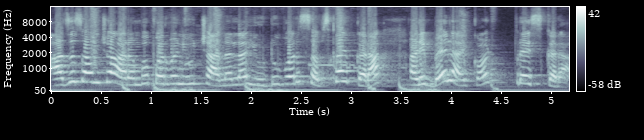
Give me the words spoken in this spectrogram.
आजच आमच्या आरंभ पर्व न्यूज चॅनलला यूट्यूबवर सबस्क्राईब करा आणि बेल आयकॉन प्रेस करा.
